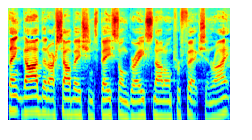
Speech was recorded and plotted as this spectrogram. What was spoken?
thank God that our salvation is based on grace, not on perfection, right?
